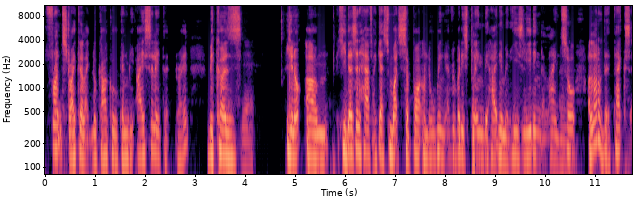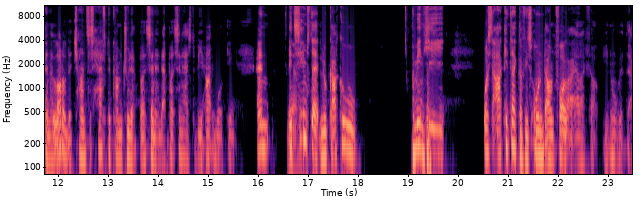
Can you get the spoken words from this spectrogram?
front striker like Lukaku can be isolated, right? Because Yeah. you know, um, he doesn't have, I guess, much support on the wing. Everybody's playing behind him and he's leading the line. Mm. So a lot of the attacks and a lot of the chances have to come through that person, and that person has to be hardworking. And it Yeah. seems that Lukaku, I mean, he was the architect of his own downfall. I, I felt, you know, with that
